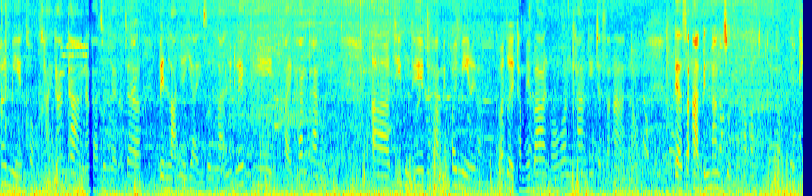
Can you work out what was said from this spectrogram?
ค่อยมีของขายข้างทางนะคะส่วนร้านใหญ่ๆ ส่วนร้านเล็กๆที่ขายข้างทางเหมือนอ่าที่กรุงเทพนะคะไม่ค่อยมีเลยค่ะ ก็เลยทำให้บ้านเขาค่อนข้างที่จะสะอาดเนาะแต่ สะอาดเป็นบางจุดนะคะบางจุดก็โอเค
